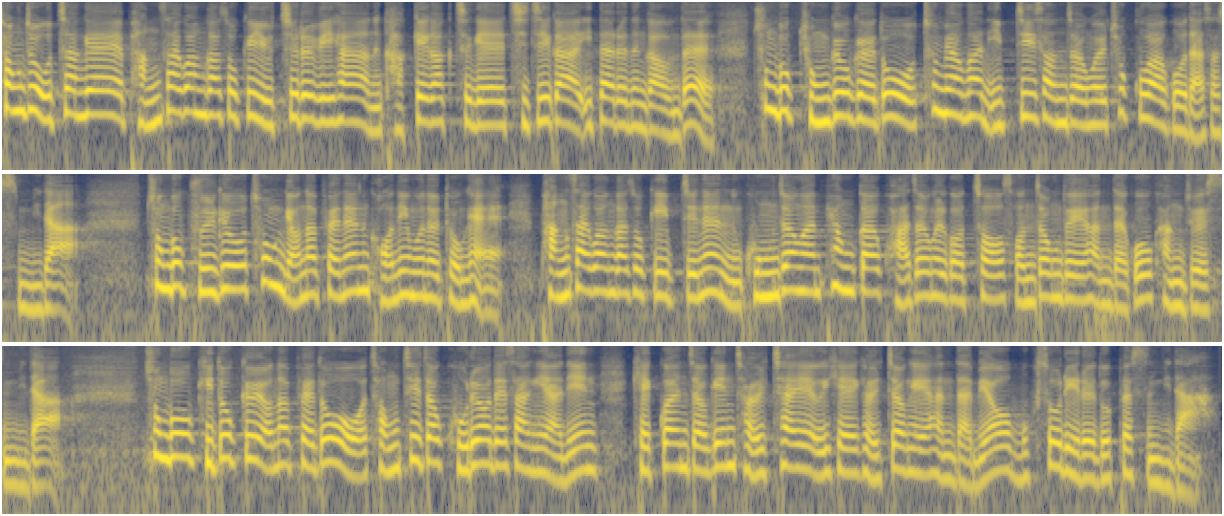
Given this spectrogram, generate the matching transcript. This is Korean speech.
청주 오창의 방사관 가속기 유치를 위한 각계각층의 지지가 잇따르는 가운데 충북 종교계도 투명한 입지 선정을 촉구하고 나섰습니다. 충북 불교 총연합회는 건의문을 통해 방사관 가속기 입지는 공정한 평가 과정을 거쳐 선정돼야 한다고 강조했습니다. 충북 기독교 연합회도 정치적 고려 대상이 아닌 객관적인 절차에 의해 결정해야 한다며 목소리를 높였습니다.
